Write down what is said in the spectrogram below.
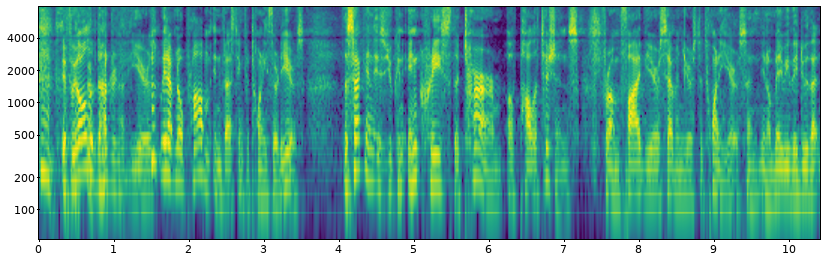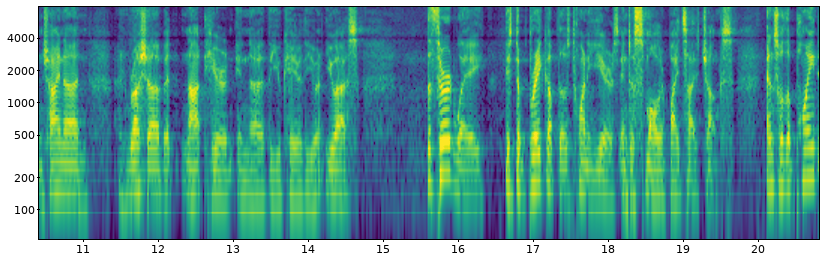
if we all lived 150 years, we'd have no problem investing for 20, 30 years. The second is you can increase the term of politicians from five years, seven years to 20 years. And you know, maybe they do that in China and, and Russia, but not here in uh, the UK or the U US. The third way is to break up those 20 years into smaller bite-sized chunks. And so the point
